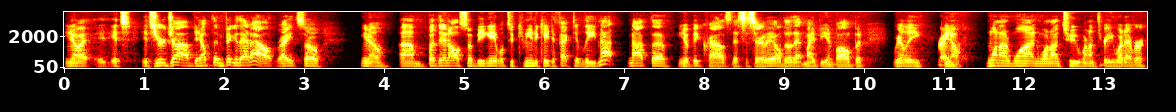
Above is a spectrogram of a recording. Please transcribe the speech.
you know, it, it's it's your job to help them figure that out, right? So, you know, um, but then also being able to communicate effectively, not not the you know big crowds necessarily, although that might be involved, but really, right. you know, one on one, one on two, one on three, whatever.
